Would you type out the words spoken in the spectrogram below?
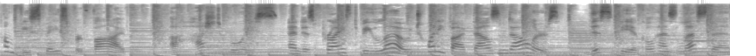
comfy space for five, a hushed voice, and is priced below $25,000. This vehicle has less than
